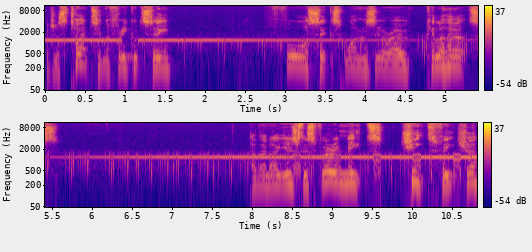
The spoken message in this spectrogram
I just typed in the frequency 4610 kilohertz. And then I use this very neat cheat feature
